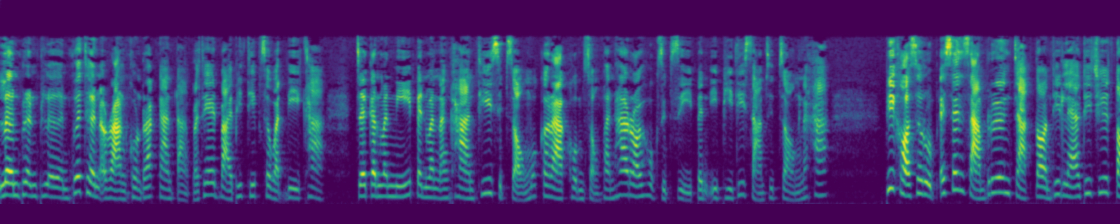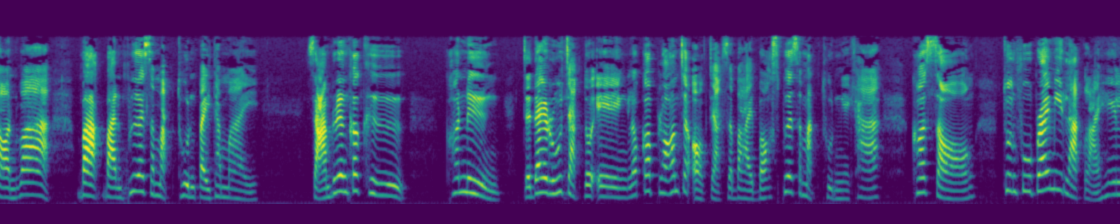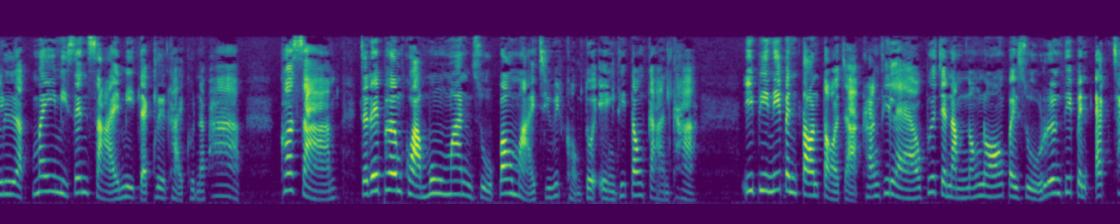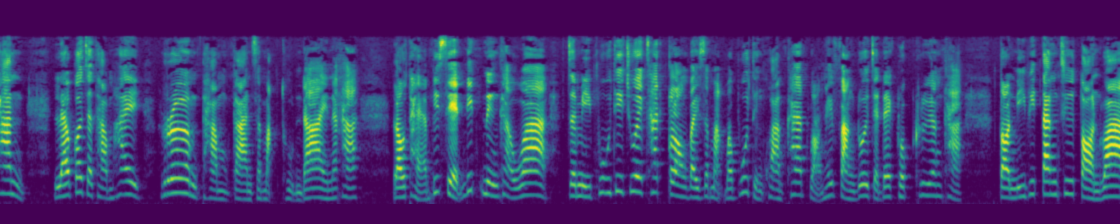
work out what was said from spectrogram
learn เพลินเพลินเพื่อ turn around คนรักงานต่างประเทศ by พี่ทิพย์สวัสดีค่ะ เจอกันวันนี้เป็นวันอังคารที่ 12 มกราคม 2564 เป็น EP ที่ 32 นะคะ พี่ขอสรุป essence สามเรื่องจากตอนที่แล้วที่ชื่อตอนว่า บากบันเพื่อสมัครทุนไปทำไมสามเรื่องก็คือ ข้อ 1 จะได้รู้จักตัวเอง แล้วก็พร้อมจะออกจากสบาย box เพื่อสมัครทุนไงคะ ข้อ 2 ทุนฟูไบรท์มีหลากหลายให้เลือก ไม่มีเส้นสายมีแต่เครือข่ายคุณภาพ ข้อ 3 จะได้เพิ่มความมุ่งมั่นสู่เป้าหมายชีวิตของตัวเองที่ต้องการค่ะ EP นี้เป็นตอนต่อจากครั้งที่แล้วเพื่อจะนำน้องๆไปสู่เรื่องที่เป็น action แล้วก็จะทำให้เริ่มทำการสมัครทุนได้นะคะ เราแถมพิเศษนิดนึงค่ะว่า จะมีผู้ที่ช่วยคัดกรองใบสมัครมาพูดถึงความคาดหวังให้ฟังด้วยจะได้ครบเครื่องค่ะ ตอนนี้พี่ตั้งชื่อตอนว่า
